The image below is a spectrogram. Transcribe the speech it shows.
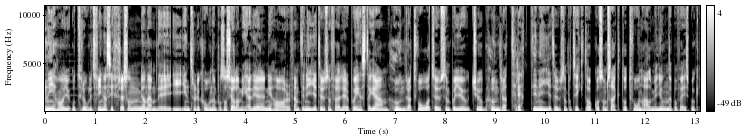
Ni har ju otroligt fina siffror som jag nämnde i introduktionen på sociala medier. Ni har 59 000 följare på Instagram, 102 000 på Youtube, 139 000 på TikTok och som sagt då 2,5 miljoner på Facebook.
